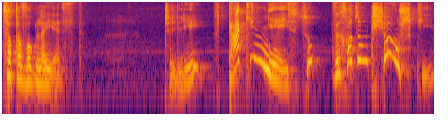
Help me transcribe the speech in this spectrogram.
co to w ogóle jest. Czyli w takim miejscu wychodzą książki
